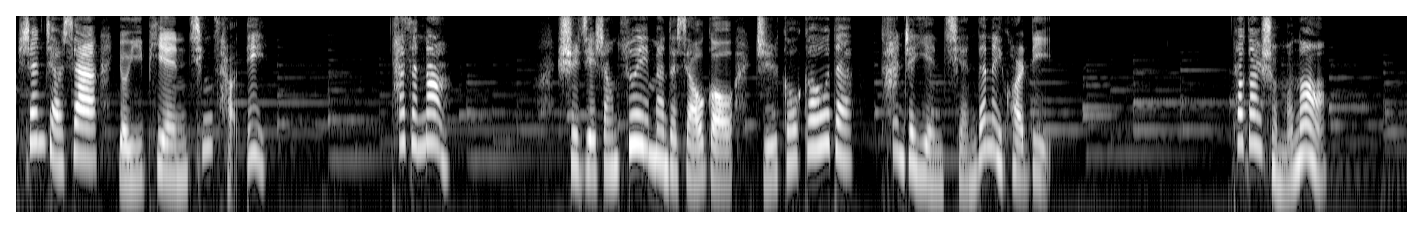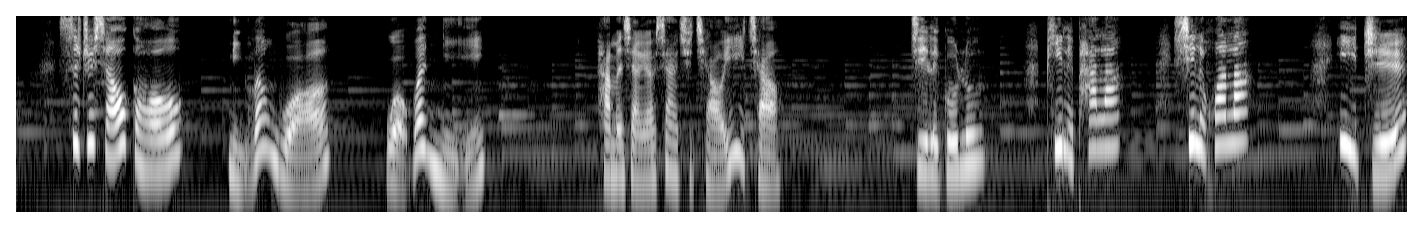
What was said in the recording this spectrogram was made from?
山脚下有一片青草地。它在那儿。世界上最慢的小狗直勾勾的看着眼前的那块地。它干什么呢？四只小狗，你问我，我问你。他们想要下去瞧一瞧。叽里咕噜，噼里啪啦，稀里哗啦，一直。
